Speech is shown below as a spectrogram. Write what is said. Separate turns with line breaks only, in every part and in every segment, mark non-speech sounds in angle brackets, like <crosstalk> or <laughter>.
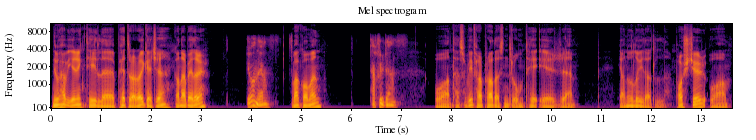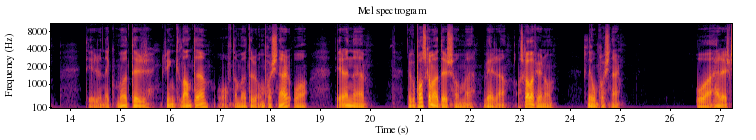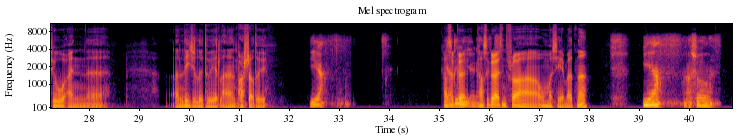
Nu har vi ringt til Petra Røygeitje. God dag, Peter.
Jo, ja.
Velkommen.
Takk for det.
Og det som vi får prate syndrom til er, ja, nå lyder til postkjør, og det er en møter kring landet, og ofte møter om postkjør, og det er en noen påskamøter som vera av skalafjøren nå om postkjør. Og her er to en uh, en lige lut i eller en pasta ut.
Ja.
Kan Kanske ja, kanske grejsen fra om man ser mötena.
Ja, alltså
